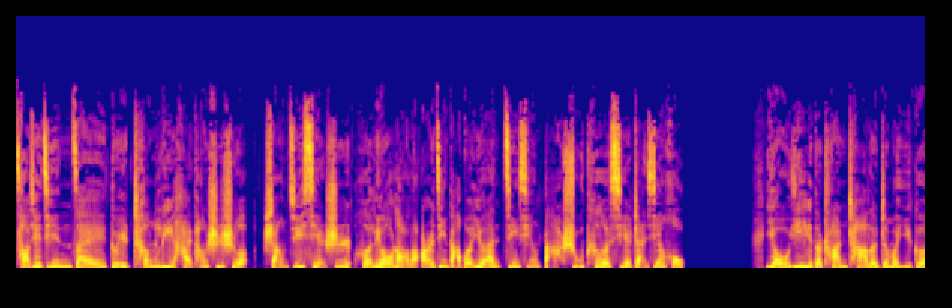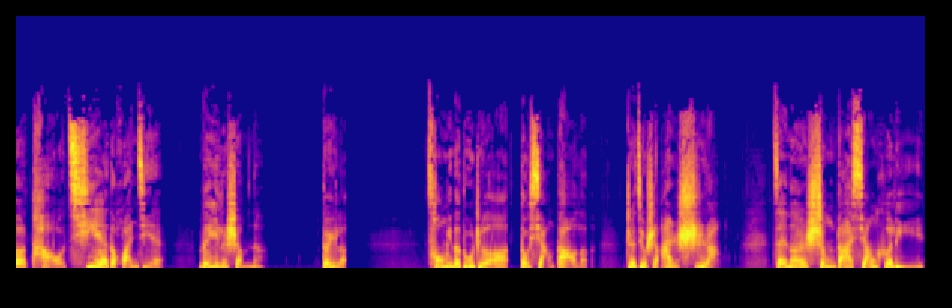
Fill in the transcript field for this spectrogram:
曹雪芹在对成立海棠诗社、赏菊写诗和刘姥姥二进大观园进行大书特写展现后，有意的穿插了这么一个讨妾的环节，为了什么呢？对了，聪明的读者都想到了，这就是暗示啊，在那盛大祥和里，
